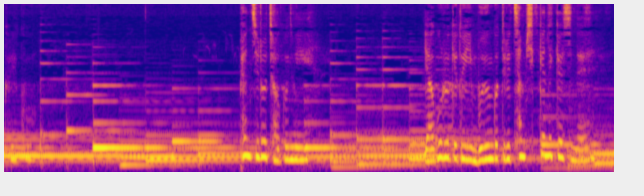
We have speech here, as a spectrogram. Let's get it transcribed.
그리고, 편지로 적으니 야구르게도 이 모든 것들이 참 쉽게 느껴지네.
